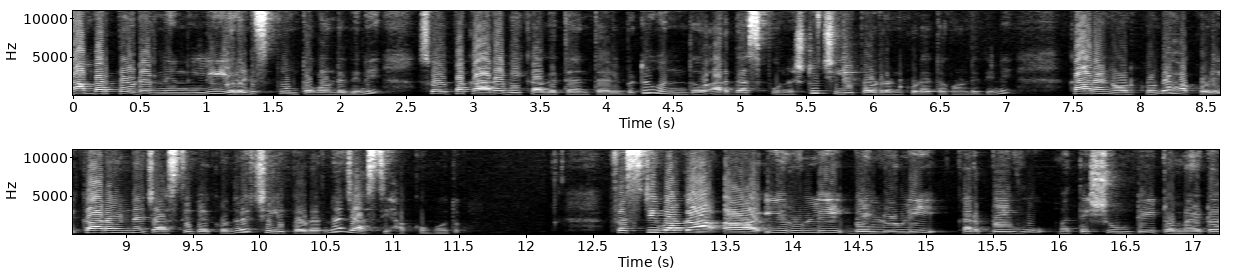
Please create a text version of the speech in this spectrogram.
ಸಾಂಬಾರ್ ಪೌಡರ್ ಇಲ್ಲಿ ಎರಡು ಸ್ಪೂನ್ ತಗೊಂಡಿದ್ದೀನಿ. ಸ್ವಲ್ಪ ಖಾರ ಬೇಕಾಗುತ್ತೆ ಅಂತ ಹೇಳ್ಬಿಟ್ಟು ಒಂದು ಅರ್ಧ ಸ್ಪೂನ್ ಅಷ್ಟು ಚಿಲ್ಲಿ ಪೌಡರ್ ಅನ್ನು ಕೂಡ ತಗೊಂಡಿದ್ದೀನಿ. ಖಾರ ನೋಡಿಕೊಂಡು ಹಾಕೊಳ್ಳಿ. ಖಾರ ಇನ್ನ ಜಾಸ್ತಿ ಬೇಕು ಅಂದರೆ ಚಿಲ್ಲಿ ಪೌಡರ್ನ ಜಾಸ್ತಿ ಹಾಕೋಬಹುದು ಫಸ್ಟ್ ಇವಾಗ ಈರುಳ್ಳಿ, ಬೆಳ್ಳುಳ್ಳಿ, ಕರ್ಬೇವು, ಮತ್ತೆ ಶುಂಠಿ, ಟೊಮ್ಯಾಟೊ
